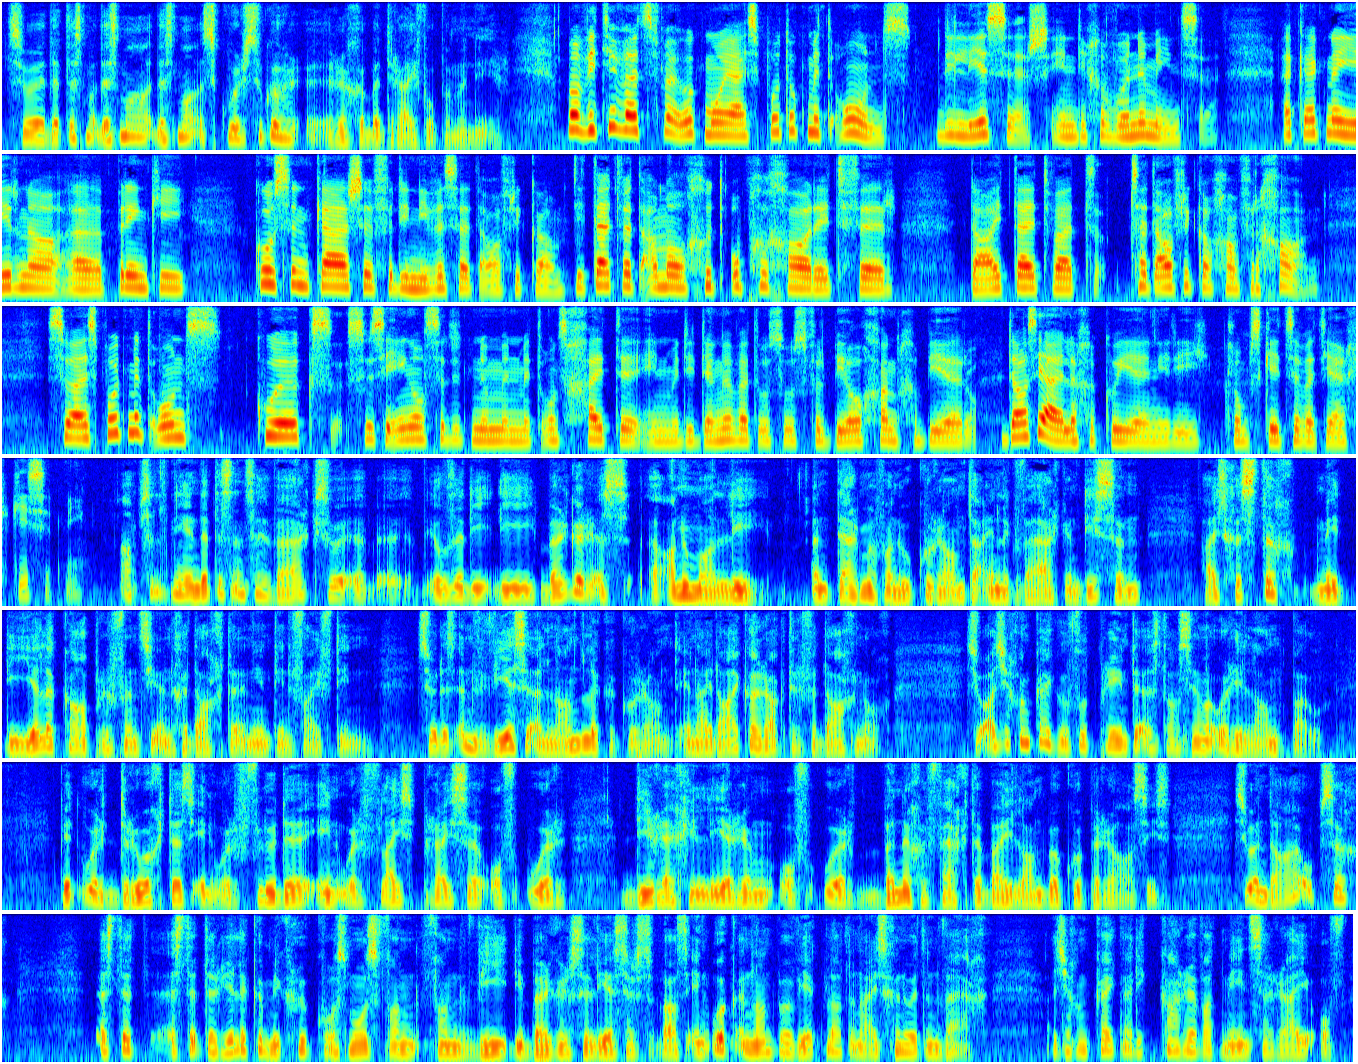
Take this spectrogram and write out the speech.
So dit is maar dis maar dis maar 'n skoorsoekerige bedryf op 'n manier. Maar weet jy wat vir my ook mooi hy spot ook met ons, die lesers en die gewone mense. Ek kyk nou hier na 'n uh, prentjie kos en kersse vir die nuwe Suid-Afrika. Die tyd wat almal goed opgegaar het vir daai tyd wat Suid-Afrika gaan vergaan. So hy spot met ons kooks soos die Engelse dit noem en met ons geite en met die dinge wat ons ons verbeel gaan gebeur. Daar's die heilige koeie in hierdie klomp sketse wat jy gekies het nie. Absoluut nie en dit is in sy werk so uh, Ilse die die burger is 'n anomalie in terme van hoe koerante eintlik werk in die sin hy's gestig met die hele Kaap-provinsie in gedagte in 1915. So dis in wese 'n landelike koerant en hy het daai karakter vandag nog. So as jy gaan kyk hoeveel prente is daar sê maar oor die landbou. Weet oor droogtes en oor vloede en oor vleispryse of oor deregulering of oor binnengevegte by landboukoöperasies. So in daai opsig is dit is dit 'n redelike mikrokosmos van van wie die burger se lesers was en ook in Landbou Weekblad en Huisgenoot en weg. As jy gaan kyk na die karre wat mense ry of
